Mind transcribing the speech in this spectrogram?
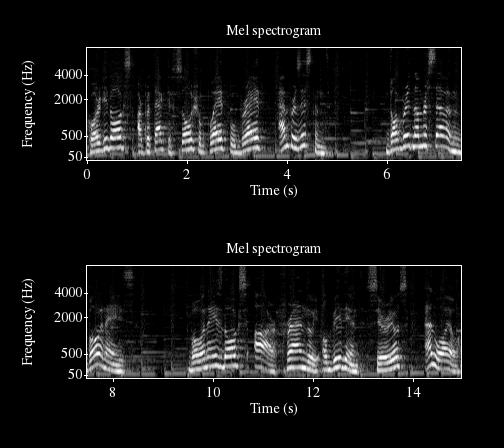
Corgi dogs are protective, social, playful, brave, and persistent. Dog breed number 7 Bolognese. Bolognese dogs are friendly, obedient, serious, and loyal.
